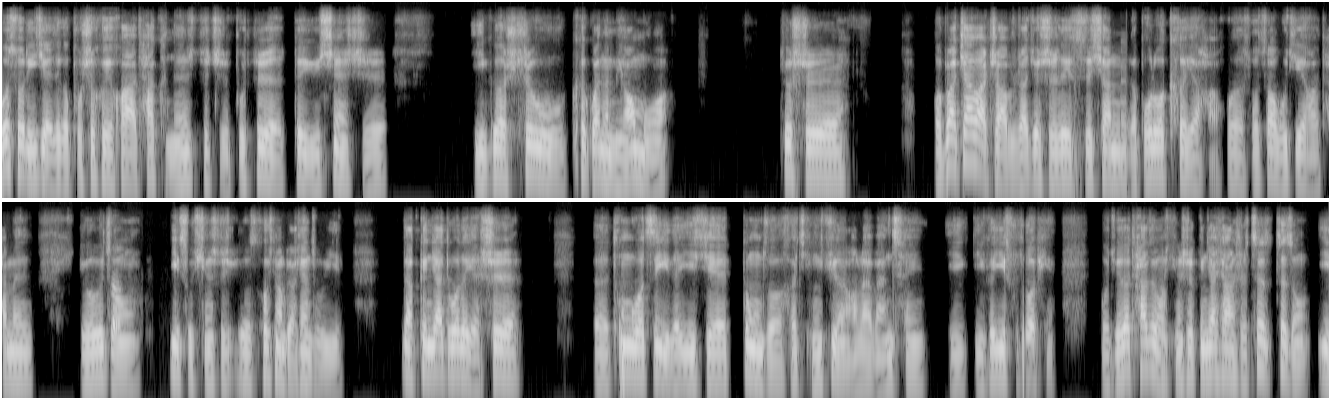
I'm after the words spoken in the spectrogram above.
我所理解这个不是绘画，它可能是指不是对于现实一个事物客观的描摹，就是我不知道 Java 知道不知道，就是类似像那个波洛克也好，或者说赵无极也好，他们有一种艺术形式就是抽象表现主义，那更加多的也是呃通过自己的一些动作和情绪，然后来完成一一个艺术作品。我觉得他这种形式更加像是这这种艺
